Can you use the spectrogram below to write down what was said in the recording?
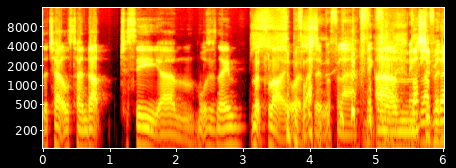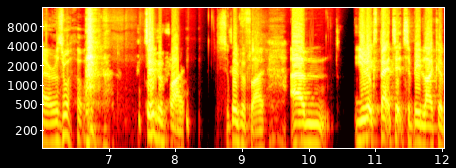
the turtles turned up to see um what was his name McFly, or his name. Superfly, McFly, Um, Busted were McLovin. there as well. Superfly, Super- Superfly. Um, you expect it to be like a,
